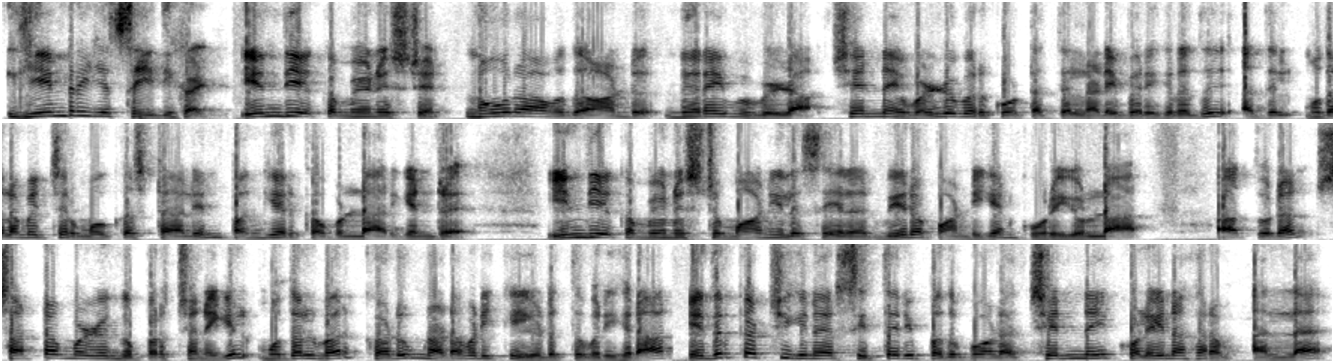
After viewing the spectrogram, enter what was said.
இன்றைய செய்திகள். இந்திய கம்யூனிஸ்டின் நூறாவது ஆண்டு நிறைவு விழா சென்னை வள்ளுவர் கோட்டத்தில் நடைபெறுகிறது. அதில் முதலமைச்சர் மு ஸ்டாலின் பங்கேற்க உள்ளார் என்று இந்திய கம்யூனிஸ்ட் மாநில செயலர் வீரபாண்டியன் கூறியுள்ளார். அத்துடன் சட்டம் ஒழுங்கு பிரச்சனையில் முதல்வர் கடும் நடவடிக்கை எடுத்து வருகிறார். எதிர்க்கட்சியினர் சித்தரிப்பது போல சென்னை கொலைநகரம் அல்ல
